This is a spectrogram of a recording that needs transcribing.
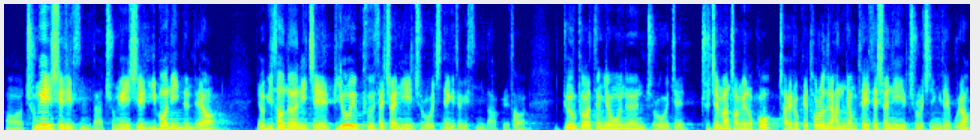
어, 중회의실이 있습니다. 중회의실 2번이 있는데요. 여기서는 이제 BOF 세션이 주로 진행이 되겠습니다. 그래서 BOF 같은 경우는 주로 이제 주제만 정해놓고 자유롭게 토론을 하는 형태의 세션이 주로 진행이 되고요.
